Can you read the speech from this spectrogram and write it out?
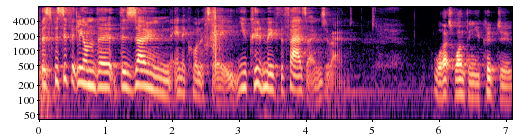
But specifically on the, the zone inequality, you could move the fare zones around. Well, that's one thing you could do.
